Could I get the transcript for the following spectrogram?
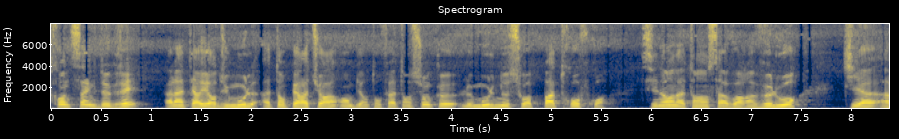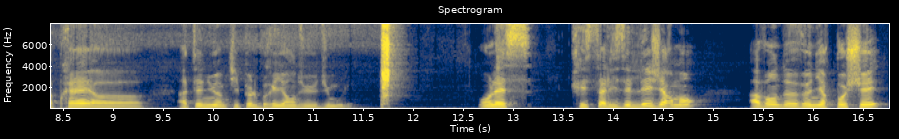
35 degrés à l'intérieur du moule à température ambiante. On fait attention que le moule ne soit pas trop froid. Sinon, on a tendance à avoir un velours qui, après, euh, atténue un petit peu le brillant du moule. On laisse cristalliser légèrement avant de venir pocher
